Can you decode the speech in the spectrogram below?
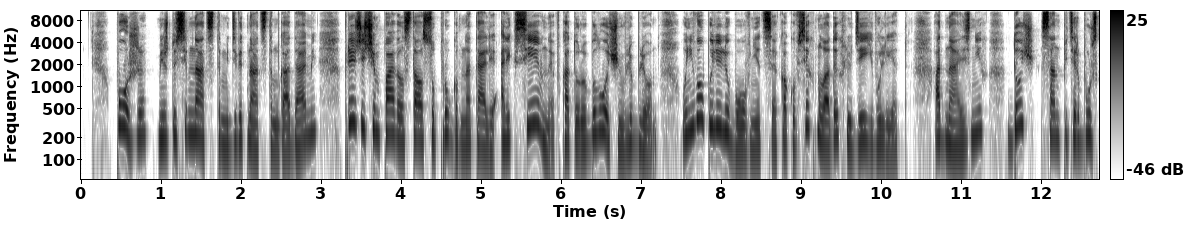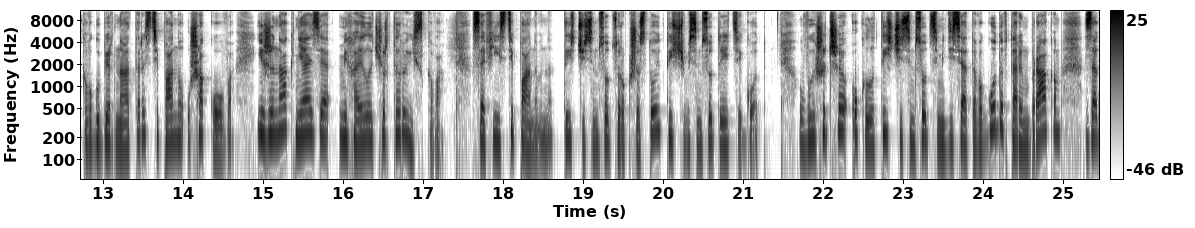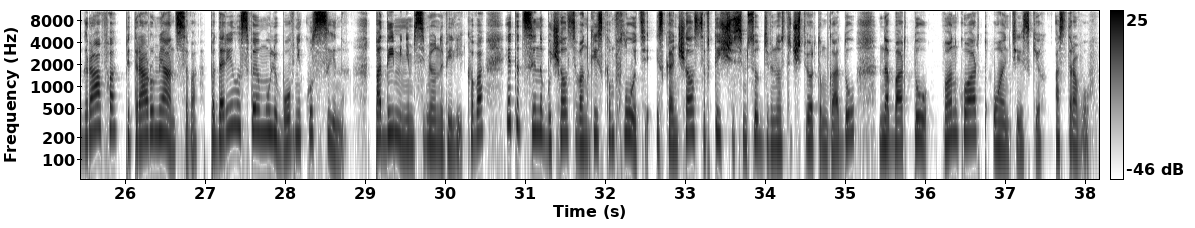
Позже, между 17 и 19 годами, прежде чем Павел стал супругом Натальи Алексеевны, в которую был очень влюблен, у него были любовницы, как у всех молодых людей его лет. Одна из них – дочь санкт-петербургского губернатора Степана Ушакова и жена князя Михаила Черторийского, София Степановна, 1746-1803 год вышедшая около 1770 года вторым браком за графа Петра Румянцева, подарила своему любовнику сына. Под именем Семена Великого этот сын обучался в английском флоте и скончался в 1794 году на борту «Вангуард» у Антильских островов.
